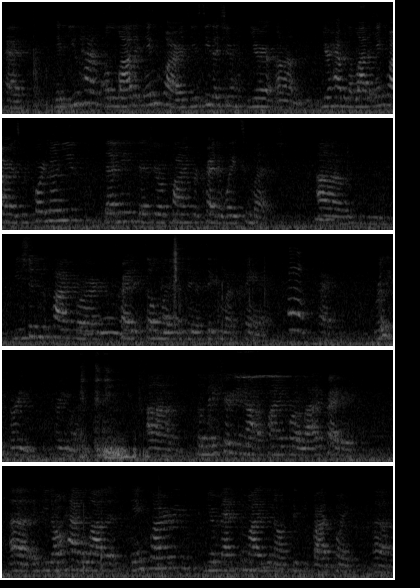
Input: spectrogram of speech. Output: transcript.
okay? If you have a lot of inquiries, you see that you're, you're, um, you're having a lot of inquiries reporting on you, that means that you're applying for credit way too much. Um, you shouldn't apply for credit so much within a six-month span, okay? Really three, three months. Um, so make sure you're not applying for a lot of credit. Uh, if you don't have a lot of inquiries, you're maximizing on fifty-five points, uh,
